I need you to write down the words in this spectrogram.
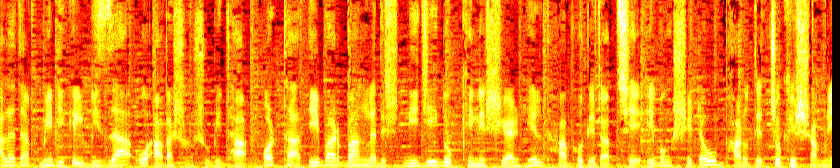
আলাদা মেডিকেল ভিসা ও আবাসন সুবিধা। অর্থাৎ এবার বাংলাদেশ নিজেই দক্ষিণ এশিয়ার হেলথ হাব হতে যাচ্ছে এবং সেটাও ভারতের চোখের সামনে।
